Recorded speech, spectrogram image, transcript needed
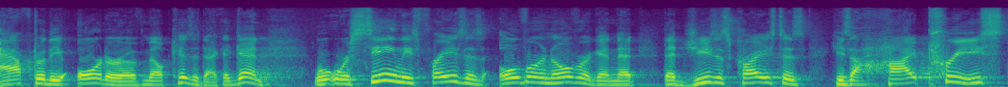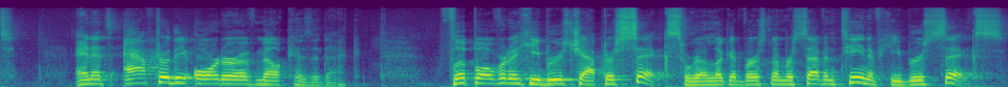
after the order of Melchizedek. Again, we're seeing these phrases over and over again that, that Jesus Christ is, he's a high priest, and it's after the order of Melchizedek. Flip over to Hebrews chapter 6. We're going to look at verse number 17 of Hebrews 6.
